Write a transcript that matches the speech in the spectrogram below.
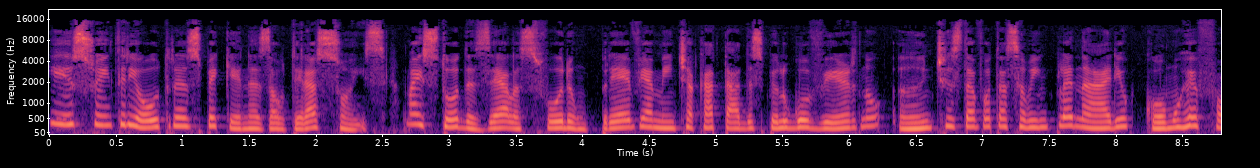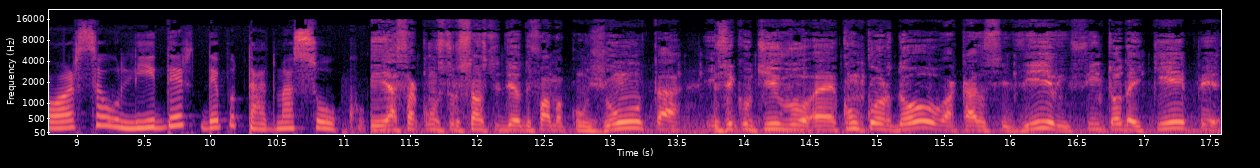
Isso entre outras pequenas alterações. Mas todas elas foram previamente acatadas pelo governo antes da votação em plenário, como reforça o líder deputado Massoco. E essa construção se deu de forma conjunta, o executivo é, concordou, a Casa Civil, enfim, toda a equipe,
